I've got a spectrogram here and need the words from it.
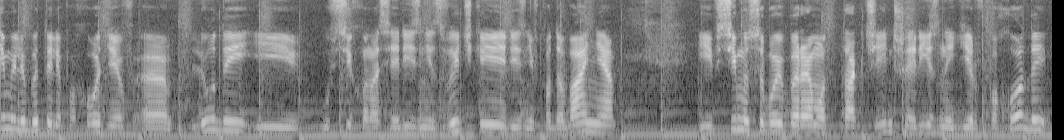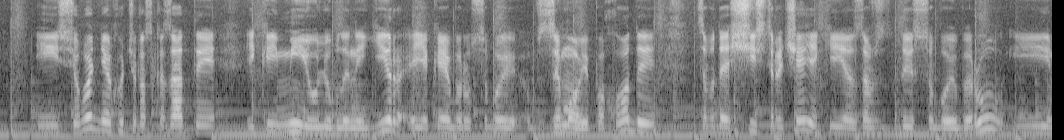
Всі ми любителі походів, е, люди, і у всіх у нас є різні звички, різні вподобання. І всі ми з собою беремо так чи інше різний гір в походи. І сьогодні я хочу розказати, який мій улюблений гір, який я беру з собою в зимові походи. Це буде 6 речей, які я завжди з собою беру. І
